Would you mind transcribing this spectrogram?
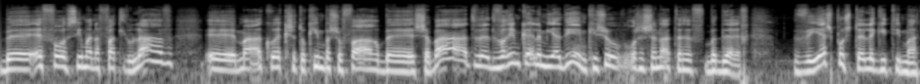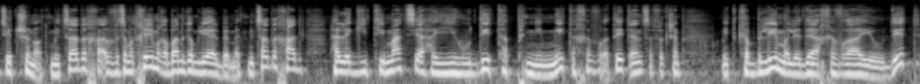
באיפה עושים הנפת לולב, אה, מה קורה כשתוקעים בשופר בשבת, ודברים כאלה מיידיים, כי שוב, ראש השנה תכף בדרך. ויש פה שתי לגיטימציות שונות, מצד אחד, וזה מתחיל עם רבן גמליאל באמת, מצד אחד הלגיטימציה היהודית הפנימית החברתית, אין ספק שהם מתקבלים על ידי החברה היהודית,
